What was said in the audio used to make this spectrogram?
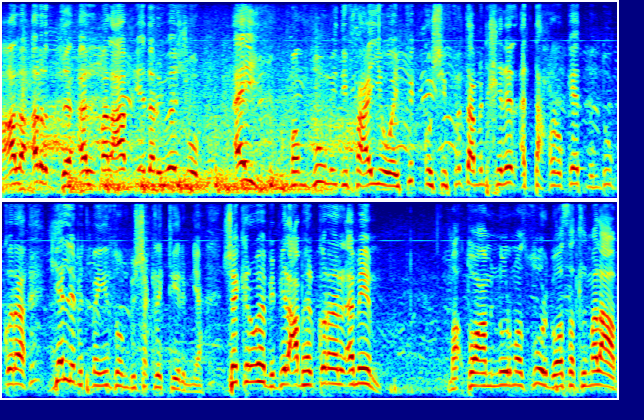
على أرض الملعب. بيقدروا يواجهوا أي منظومة دفاعية ويفكوا شفرتها من خلال التحركات من دون كرة يلي بتميزهم بشكل كثير منيح. شاكر وهبي بيلعب هالكرة للأمام. مقطوعة من نور منصور بوسط الملعب.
